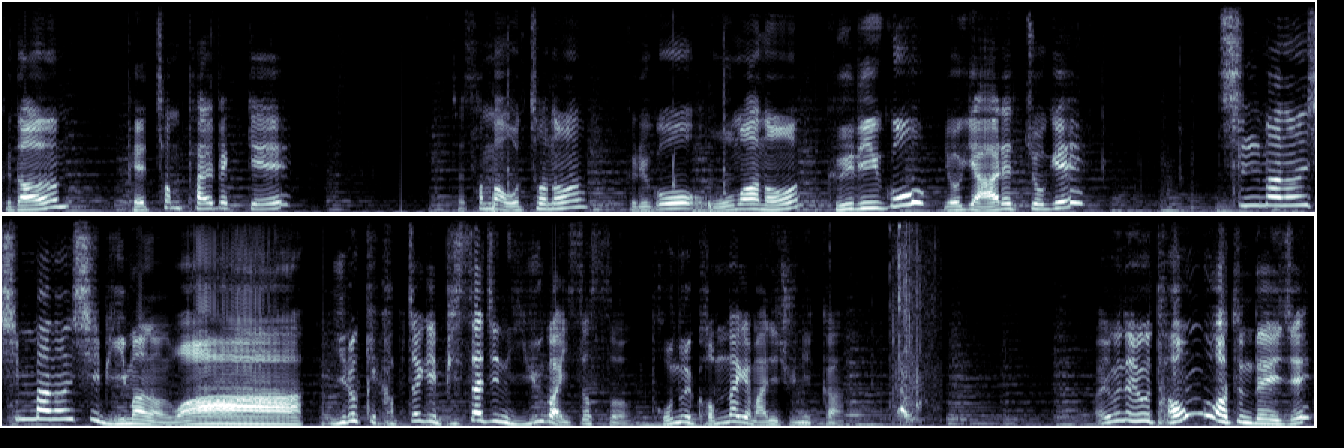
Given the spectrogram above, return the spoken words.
그 다음 배 1800개. 자 35,000원 그리고 5만원 그리고 여기 아래쪽에 7만원, 10만원, 12만원. 와 이렇게 갑자기 비싸지는 이유가 있었어. 돈을 겁나게 많이 주니까 아니 근데 여기 다 온 거 같은데 이제?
